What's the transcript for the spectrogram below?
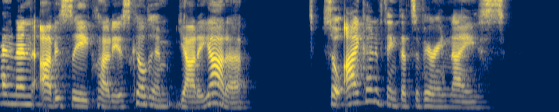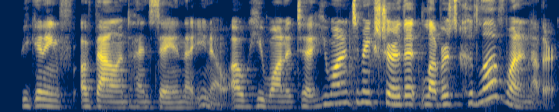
And then obviously Claudius killed him, yada yada. So I kind of think that's a very nice beginning of Valentine's Day in that, you know, oh, he wanted to he wanted to make sure that lovers could love one another.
